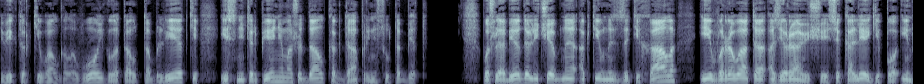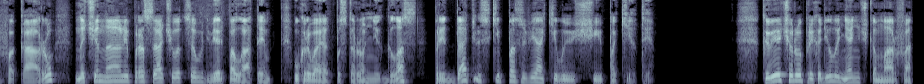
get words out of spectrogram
Виктор кивал головой, глотал таблетки и с нетерпением ожидал, когда принесут обед. После обеда лечебная активность затихала, и воровато озирающиеся коллеги по инфокару начинали просачиваться в дверь палаты, укрывая от посторонних глаз предательски позвякивающие пакеты. К вечеру приходила нянечка Марфа.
